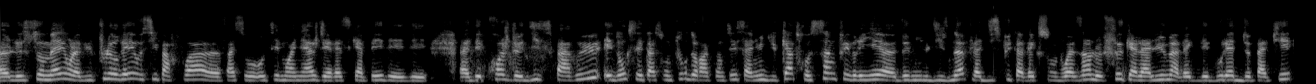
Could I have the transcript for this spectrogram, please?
euh, le sommeil. On l'a vu pleurer aussi parfois face aux, témoignages des rescapés, des, des, proches de disparus. Et donc, c'est à son tour de raconter sa nuit du 4 au 5 février euh, 2019, la dispute avec son voisin, le feu qu'elle allume avec des boulettes de papier,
